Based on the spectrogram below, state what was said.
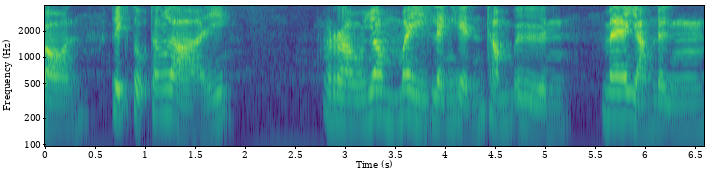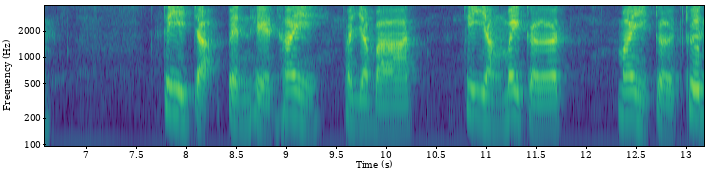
ก่อนภิกษุทั้งหลาย เราย่อมไม่เล็งเห็นธรรมอื่น แม้อย่างหนึ่ง ที่จะเป็นเหตุให้ พยาบาทที่ยังไม่เกิดไม่เกิดขึ้น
